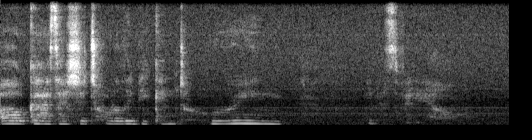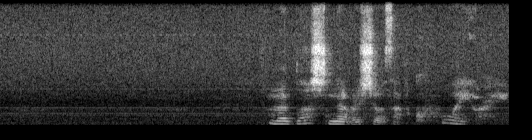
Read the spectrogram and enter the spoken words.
Oh guys, I should totally be contouring in this video. My blush never shows up quite right.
